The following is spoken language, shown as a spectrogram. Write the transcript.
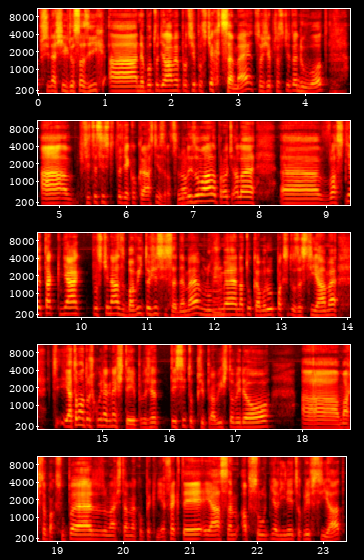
při našich dosazích, a nebo to děláme, protože prostě chceme, což je přesně ten důvod. A sice si to teď jako krásně zracionalizoval, proč, ale vlastně tak nějak prostě nás baví to, že si sedneme, mluvíme hmm. na tu kameru, pak si to zestříháme. Já to mám trošku jinak než ty, protože ty si to připravíš, to video, a máš to pak super, máš tam jako pěkné efekty. Já jsem absolutně líný cokoliv stříhat.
